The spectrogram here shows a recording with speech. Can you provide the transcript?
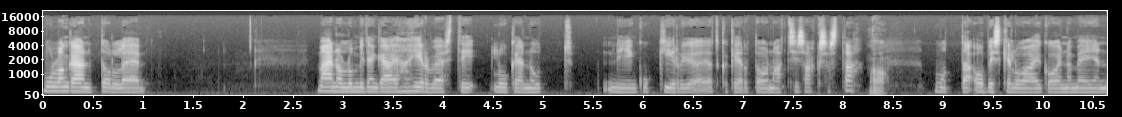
mulla on käynyt tolleen, mä en ollut mitenkään ihan hirveästi lukenut niin kuin kirjoja, jotka kertoo Natsi-Saksasta. No. Mutta opiskeluaikoina meidän ö,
